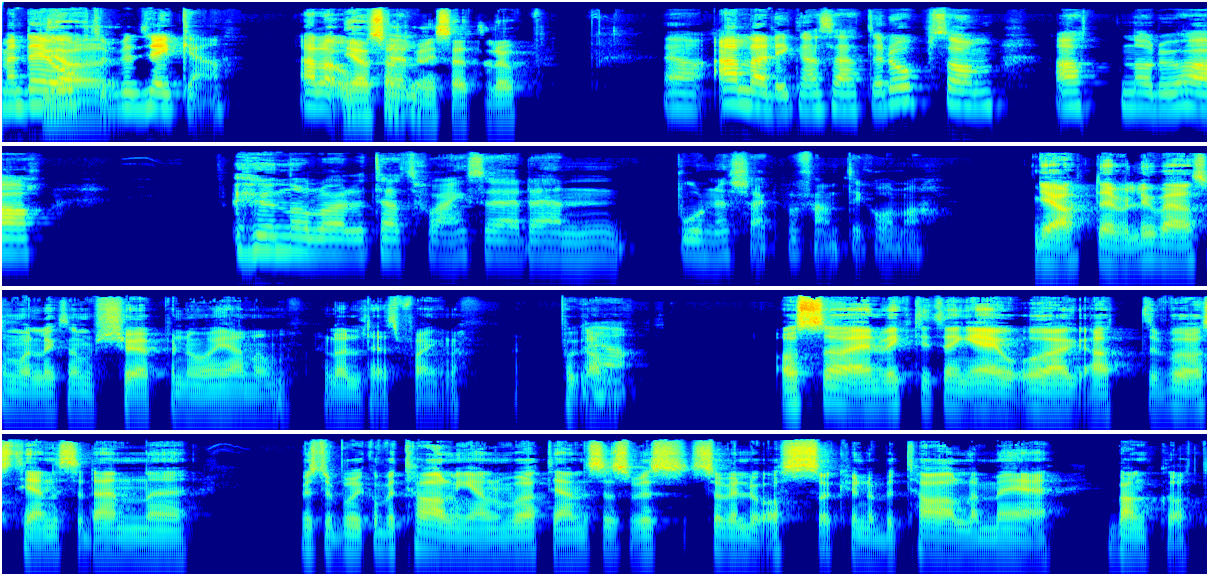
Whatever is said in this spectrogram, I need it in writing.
Men det er jo opp til butikken. Eller opp ja, sånn kan de sette det opp. Ja, eller de kan sette det opp som at når du har 100 lojalitetspoeng, så er det en bonussjekk på 50 kroner. Ja, det vil jo være som å liksom kjøpe noe gjennom lojalitetspoeng, da. Programmet. Ja. Og så en viktig ting er jo òg at vår tjeneste, den uh, hvis du bruker betaling gjennom vår tjeneste, så, så, vil du også kunne betale med bankkort.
